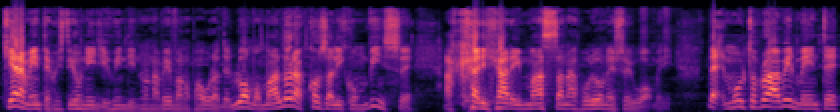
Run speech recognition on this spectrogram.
Chiaramente questi conigli quindi non avevano paura dell'uomo, ma allora cosa li convinse a caricare in massa Napoleone e i suoi uomini? Beh, molto probabilmente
